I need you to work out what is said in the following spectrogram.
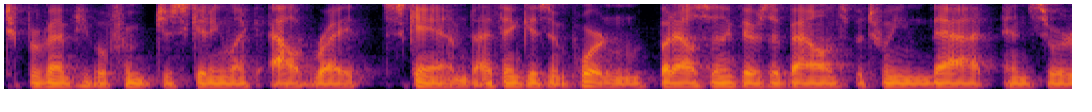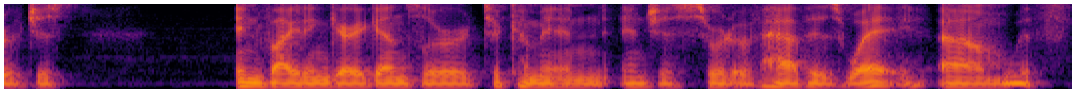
to prevent people from just getting like outright scammed. I think is important, but I also think there's a balance between that and sort of just inviting Gary Gensler to come in and just sort of have his way um, with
